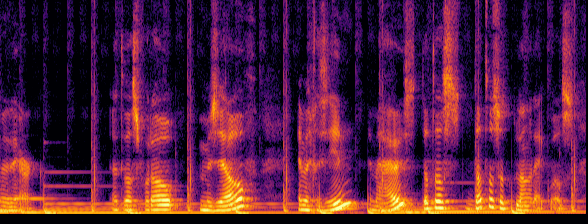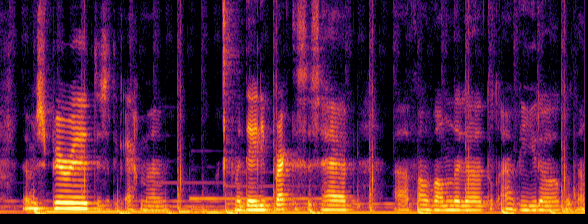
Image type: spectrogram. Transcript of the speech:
mijn werk. Het was vooral mezelf en mijn gezin en mijn huis. Dat was, dat was wat belangrijk was. mijn spirit. Dus dat ik echt mijn, mijn daily practices heb. Uh, van wandelen tot aan vieren. Tot dat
